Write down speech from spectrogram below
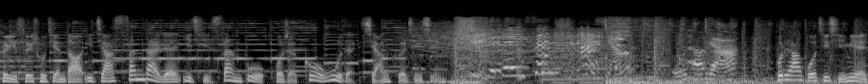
可以随处见到一家三代人一起散步或者购物的祥和情形。世界杯三十二强，葡萄牙。葡萄牙国旗旗面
